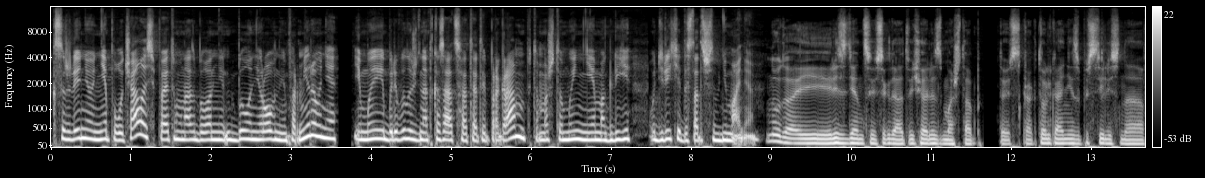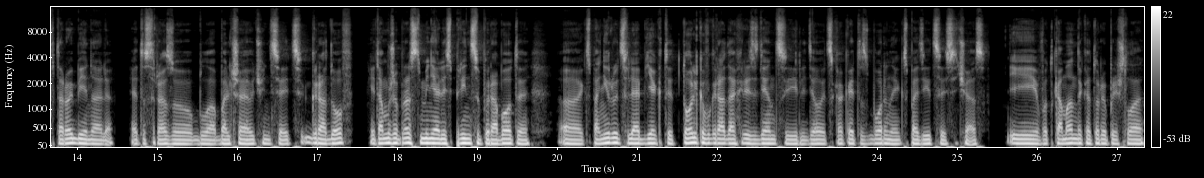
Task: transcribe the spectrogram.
к сожалению, не получалось, поэтому у нас было, не, было неровное информирование, и мы были вынуждены отказаться от этой программы, потому что мы не могли уделить ей достаточно внимания. Ну да, и резиденции всегда отвечали за масштаб. То есть как только они запустились на второй биеннале, это сразу была большая очень сеть городов, и там уже просто менялись принципы работы. Э, экспонируются ли объекты только в городах резиденции или делается какая-то сборная экспозиция сейчас. И вот команда, которая пришла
